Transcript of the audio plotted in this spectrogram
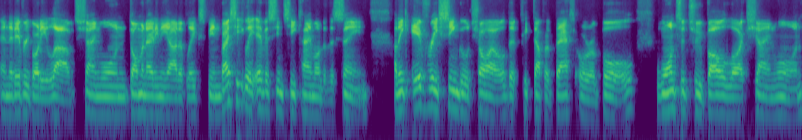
and that everybody loved. Shane Warne dominating the art of leg spin basically ever since he came onto the scene. I think every single child that picked up a bat or a ball wanted to bowl like Shane Warne,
